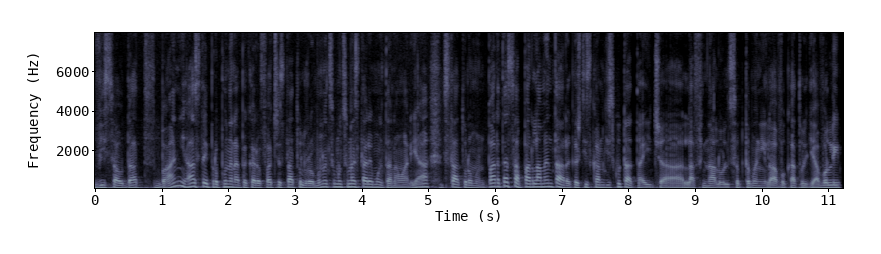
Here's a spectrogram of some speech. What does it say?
vi s-au dat bani. Asta e propunerea pe care o face statul român. Îți mulțumesc tare mult, Ana Maria. Statul român. Partea sa parlamentară, că știți că am discutat aici la finalul săptămânii la Avocatul Diavolului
